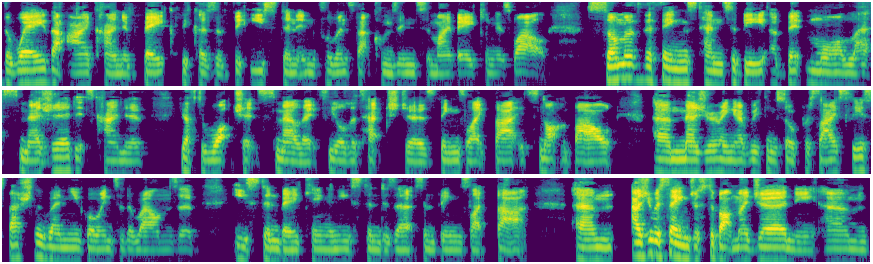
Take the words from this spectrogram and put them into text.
the way that I kind of bake, because of the Eastern influence that comes into my baking as well, some of the things tend to be a bit more less measured. It's kind of, you have to watch it, smell it, feel the textures, things like that. It's not about um, measuring everything so precisely, especially when you go into the realms of Eastern baking and Eastern desserts and things like that. Um, as you were saying, just about my journey, um,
